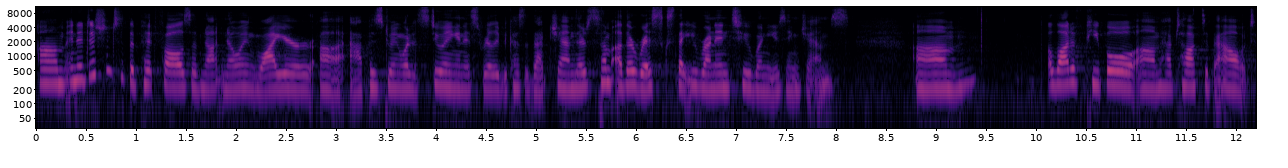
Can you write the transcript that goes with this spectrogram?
Um, in addition to the pitfalls of not knowing why your uh, app is doing what it's doing and it's really because of that gem, there's some other risks that you run into when using gems. Um, a lot of people um, have talked about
